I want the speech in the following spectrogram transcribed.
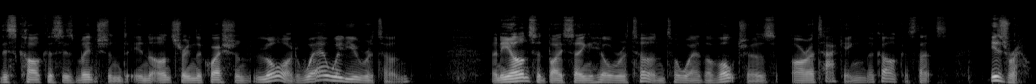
this carcass is mentioned in answering the question, Lord, where will you return? And he answered by saying he'll return to where the vultures are attacking the carcass. That's Israel.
